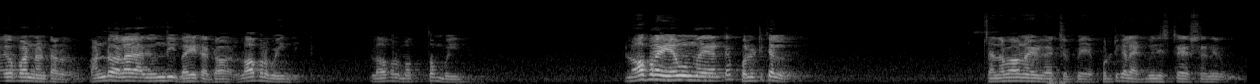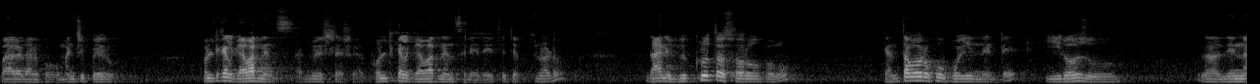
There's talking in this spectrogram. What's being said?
వెలగపండు అంటారు. పండు అలా అది ఉంది బయట లోపల పోయింది. లోపల మొత్తం పోయింది. లోపల ఏమున్నాయంటే పొలిటికల్. చంద్రబాబు నాయుడు గారు చెప్పే పొలిటికల్ అడ్మినిస్ట్రేషన్ అని బాగా దానికి ఒక మంచి పేరు. Political governance administration. Political governance అని ఏదైతే చెప్తున్నాడో దాని వికృత స్వరూపము ఎంతవరకు పోయిందంటే ఈరోజు నిన్న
